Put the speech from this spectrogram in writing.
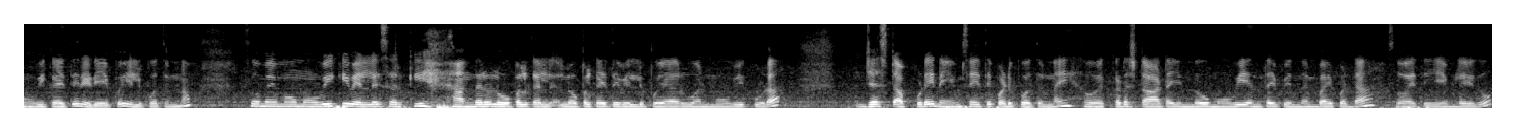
మూవీకి అయితే రెడీ అయిపోయి వెళ్ళిపోతున్నాం. సో మేము మూవీకి వెళ్ళేసరికి అందరూ లోపలికి లోపలికి అయితే వెళ్ళిపోయారు అండ్ మూవీ కూడా. జస్ట్ అప్పుడే నేమ్స్ అయితే పడిపోతున్నాయి. సో ఎక్కడ స్టార్ట్ అయిందో మూవీ ఎంత అయిపోయిందని భయపడ్డా. సో అయితే ఏం లేదు.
